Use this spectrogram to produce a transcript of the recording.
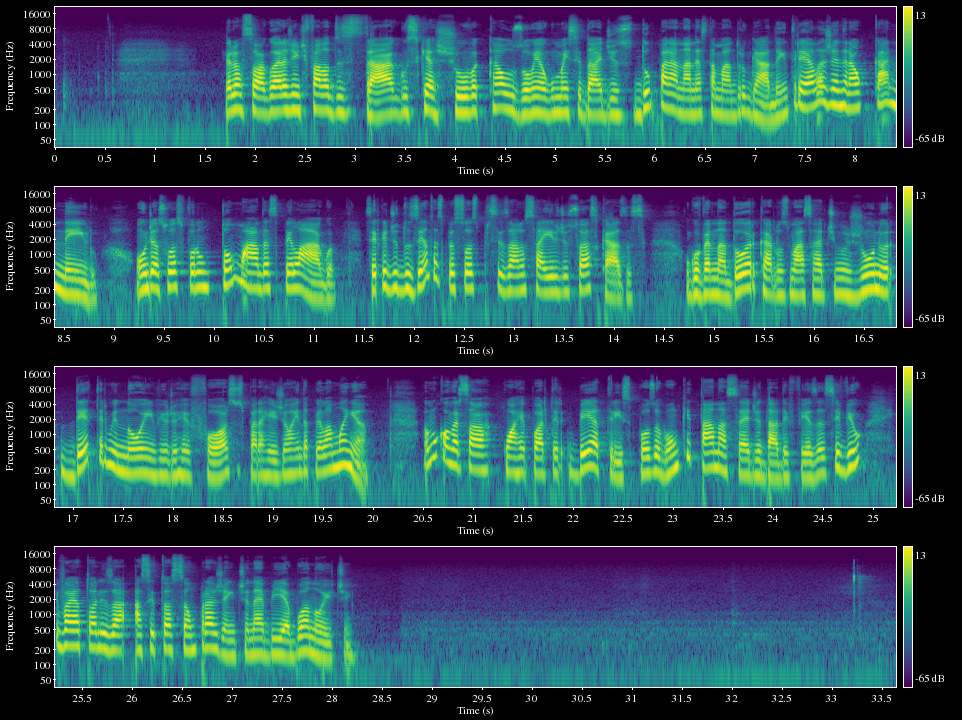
Olha só, agora a gente fala dos estragos que a chuva causou em algumas cidades do Paraná nesta madrugada, entre elas General Carneiro, onde as ruas foram tomadas pela água. Cerca de 200 pessoas precisaram sair de suas casas. O governador Carlos Massa Ratinho Júnior determinou o envio de reforços para a região ainda pela manhã. Vamos conversar com a repórter Beatriz Pozobon, que está na sede da Defesa Civil e vai atualizar a situação para a gente, né, Bia? Boa noite.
